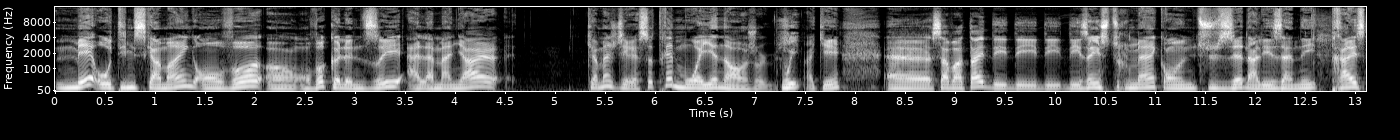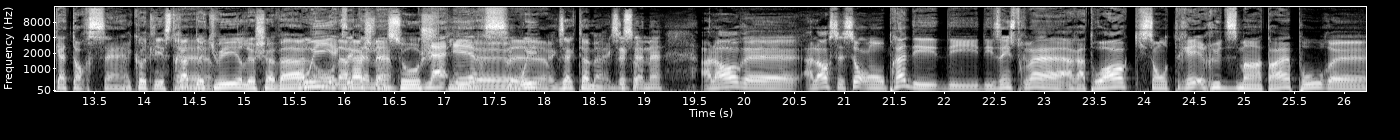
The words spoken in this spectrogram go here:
Mais au Témiscamingue, on va, on, on va coloniser à la manière comment je dirais ça, très moyenâgeuse. Oui. OK? Euh, ça va être des, des, des, des instruments qu'on utilisait dans les années 13-1400. Écoute, les straps Euh, de cuir, le cheval, oui, on arrache la souche. La puis, herse, euh, oui, euh, exactement. ça. Exactement. Alors, euh, alors c'est ça. On prend des, des, des instruments aratoires qui sont très rudimentaires pour, euh,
